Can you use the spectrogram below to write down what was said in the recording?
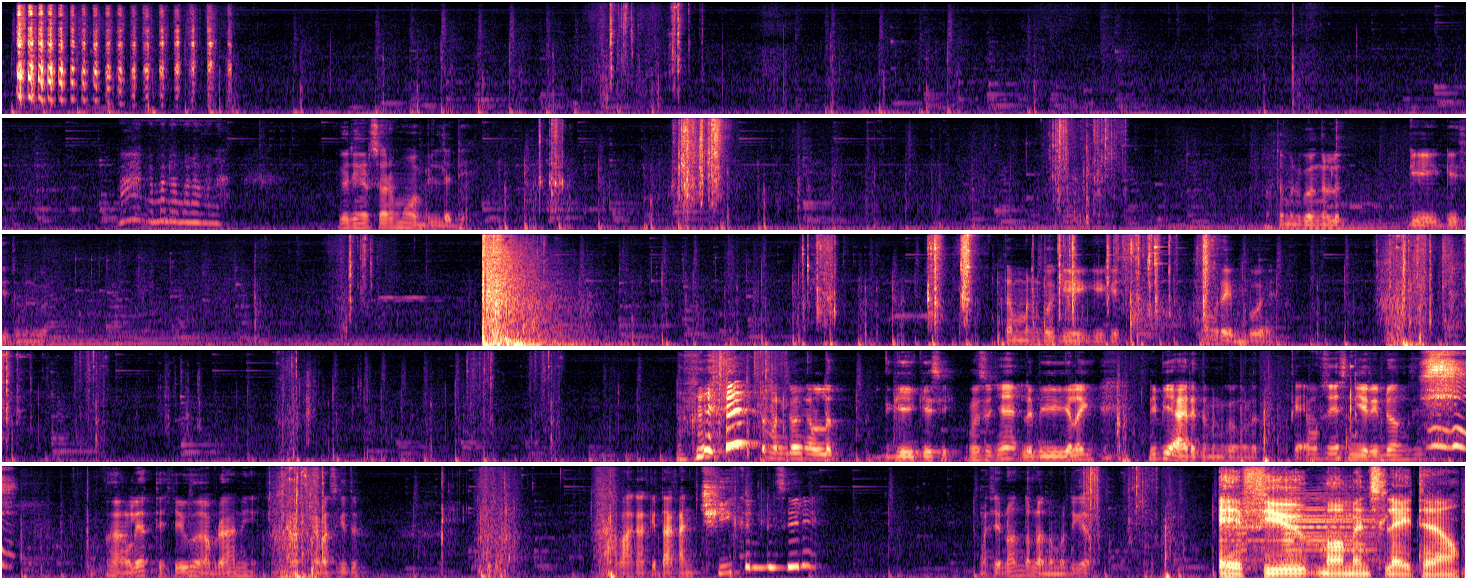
Gue dengar suara mobil tadi. Oh, temen gue ngelut GG sih temen gue. Temen gue GG guys. Oh Rembo ya. temen gue ngelut GG sih maksudnya lebih gila lagi ini biarin temen gue ngelut kayak maksudnya sendiri doang sih. Gue gak ngeliat ya jadi gue gak berani. Keras-keras gitu. Apakah kita akan chicken di sini? Masih nonton lah nomor tiga. A few moments later.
